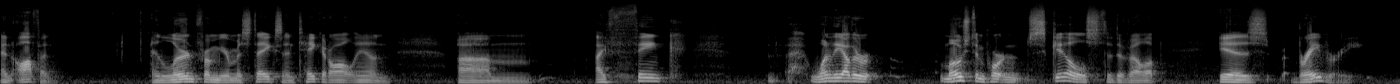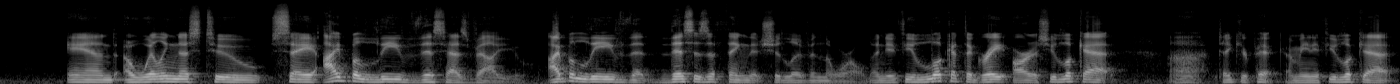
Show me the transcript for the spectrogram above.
and often and learn from your mistakes and take it all in. Um, i think one of the other most important skills to develop is bravery and a willingness to say, I believe this has value. I believe that this is a thing that should live in the world. And if you look at the great artists, you look at, uh, take your pick. I mean, if you look at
